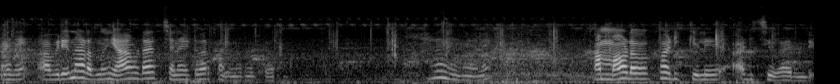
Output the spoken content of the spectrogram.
അങ്ങനെ അവർ നടന്നു. ഞാൻ അവിടെ അച്ഛനായിട്ട് വർത്താനം പറഞ്ഞിട്ട് അങ്ങനെ അമ്മ അവിടെ പഠിക്കൽ അടിച്ചുകാരുണ്ട്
